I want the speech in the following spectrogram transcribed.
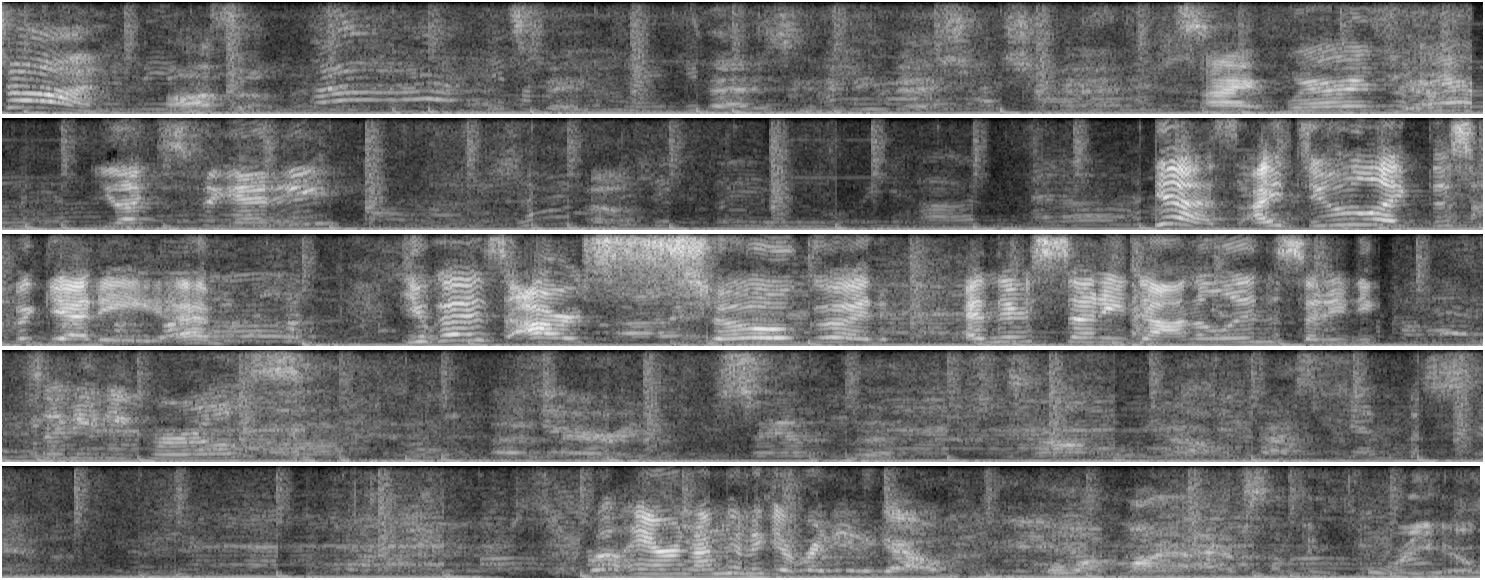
Sean. Awesome. It's big. That is gonna be big. All right, where is Aaron? You like the spaghetti? Yes, I do like the spaghetti. Um, you guys are so good. And there's Sunny Donnellan, Sunny D, Sunny D Curls. uh, vary. The salmon, the Well, Aaron, I'm gonna get ready to go. Hold on, Maya, I have something for you.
